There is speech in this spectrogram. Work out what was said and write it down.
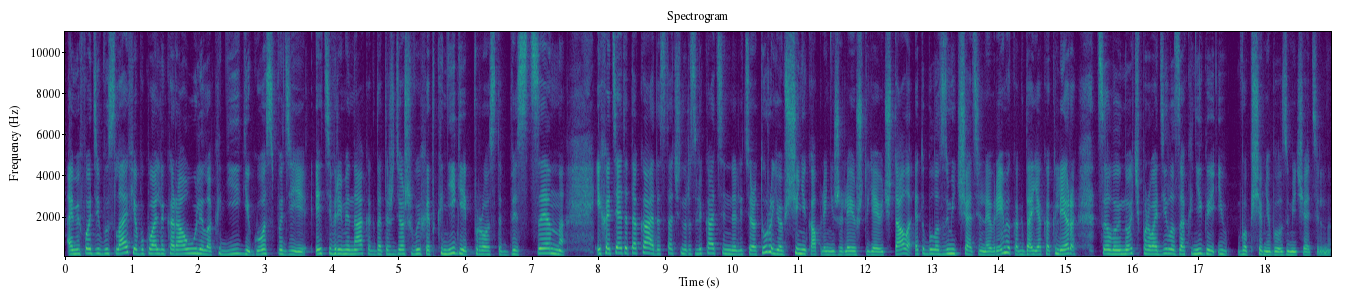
а Мефодий Буслаев я буквально караулила книги, господи, эти времена, когда ты ждешь выход книги, просто бесценно, и хотя это такая достаточно развлекательная литература, я вообще ни капли не жалею, что я ее читала, это было замечательное время, когда я, как Лера, целую ночь проводила за книгой и вообще мне было замечательно.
